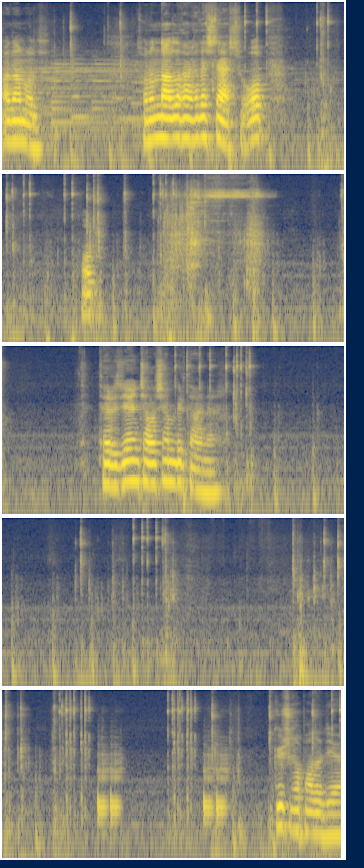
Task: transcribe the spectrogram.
Adam ol. Sonunda aldık arkadaşlar. Hop. Hop. Tercihen çalışan bir tane. Güç kapalı diyor.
